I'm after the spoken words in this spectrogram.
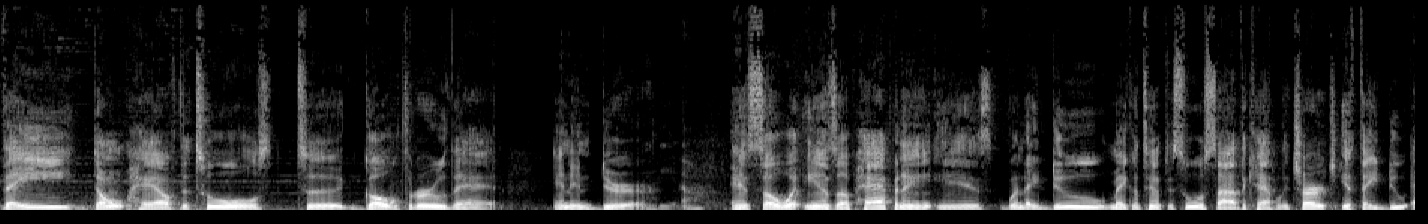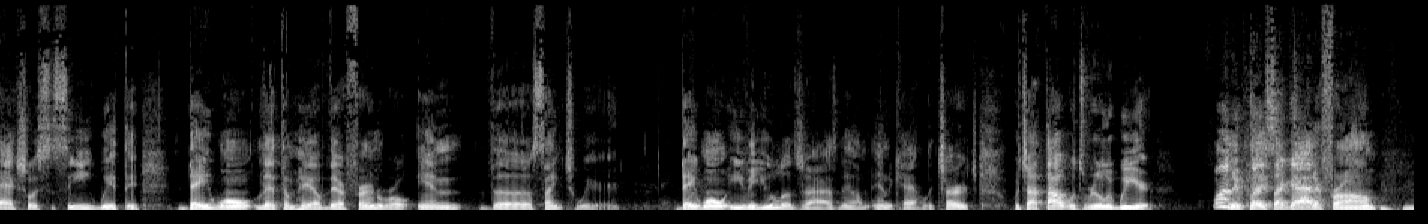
they don't have the tools to go through that and endure. Yeah. And so what ends up happening is when they do make attempted suicide, the Catholic Church, if they do actually succeed with it, they won't let them have their funeral in the sanctuary. They won't even eulogize them in the Catholic Church, which I thought was really weird. Funny place I got it from. Mm-hmm.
